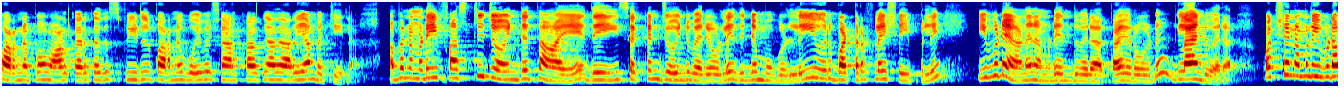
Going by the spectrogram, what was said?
പറഞ്ഞപ്പം ആൾക്കാർക്ക് അത് സ്പീഡിൽ പറഞ്ഞു പോയി പക്ഷേ ആൾക്കാർക്ക് അത് അറിയാൻ പറ്റിയില്ല. അപ്പം നമ്മുടെ ഈ ഫസ്റ്റ് ജോയിന്റ് താഴെ ദേ ഈ സെക്കൻഡ് ജോയിന്റ് വരെയുള്ള ഇതിന്റെ മുകളിൽ ഈ ഒരു ബട്ടർഫ്ലൈ ഷേപ്പിൽ ഇവിടെയാണ് നമ്മുടെ എന്ത് വരാ? തൈറോയിഡ് ഗ്ലാൻഡ് വരാം. പക്ഷേ നമ്മൾ ഇവിടെ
